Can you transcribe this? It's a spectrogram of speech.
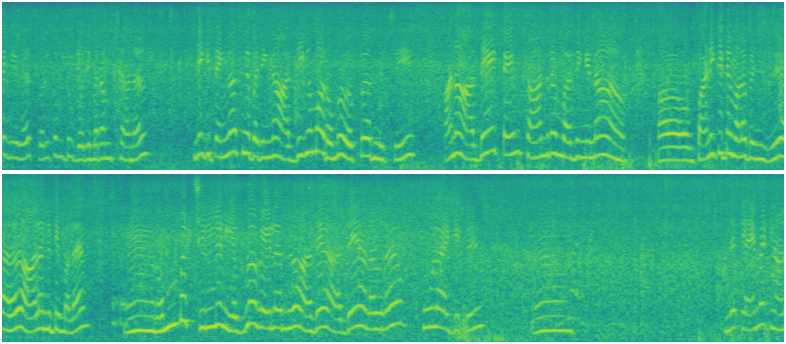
பொதிமரம் சேனல் இன்னைக்கு தென்காசியில் பார்த்தீங்கன்னா அதிகமாக ரொம்ப வெப்பம் இருந்துச்சு. ஆனால் அதே டைம் சாயந்தரம் பார்த்தீங்கன்னா பனிக்கட்டி மழை பெஞ்சுது. அதாவது ஆலங்கட்டி மழை. ரொம்ப சில்லுன்னு எவ்வளோ வெயிலாக இருந்ததோ அதே அதே அளவில் கூலாகிட்டு இந்த கிளைமேட்னால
